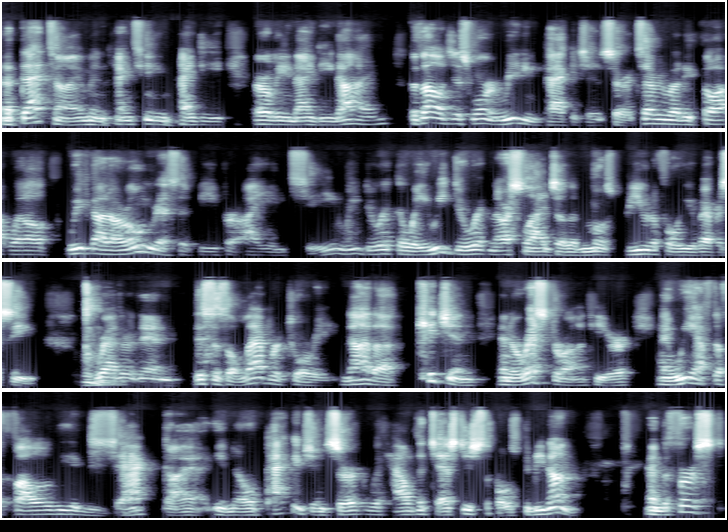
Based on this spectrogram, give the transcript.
At that time in 1990, early 99, pathologists weren't reading package inserts. Everybody thought, well, we've got our own recipe for IHC and we do it the way we do it. And our slides are the most beautiful you've ever seen. Mm-hmm. Rather than this is a laboratory, not a kitchen in a restaurant here, and we have to follow the exact guy, you know, package insert with how the test is supposed to be done. And the first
